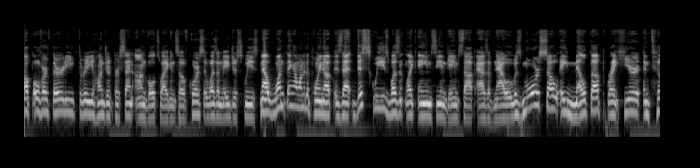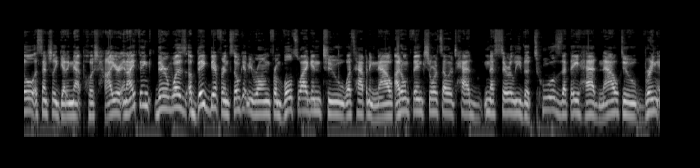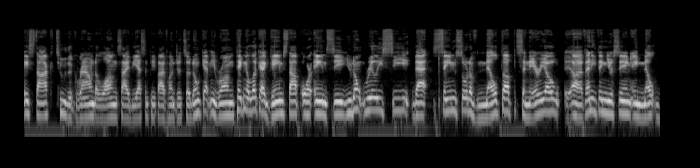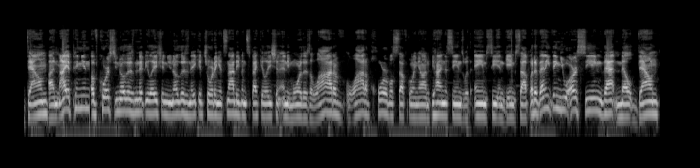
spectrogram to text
up over 3,300% on Volkswagen. So, of course, it was a major squeeze. Now, one thing I wanted to point up is that this squeeze wasn't like AMC and GameStop as of now. It was more so a melt up right here until essentially getting that push higher. And I think there was a big difference, don't get me wrong, from Volkswagen to what's happening now. I don't think short sellers had necessarily the tools that they had now to bring a stock to the ground alongside the S&P 500. So don't get me wrong, taking a look at GameStop or AMC, you don't really see that same sort of melt up scenario. Uh, if anything, you're seeing a meltdown. Uh, in my opinion, of course, you know there's manipulation, you know there's naked shorting. It's not even speculation anymore. There's a lot of a lot of horrible stuff going on behind the scenes with AMC and GameStop. But if anything, you are seeing that meltdown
